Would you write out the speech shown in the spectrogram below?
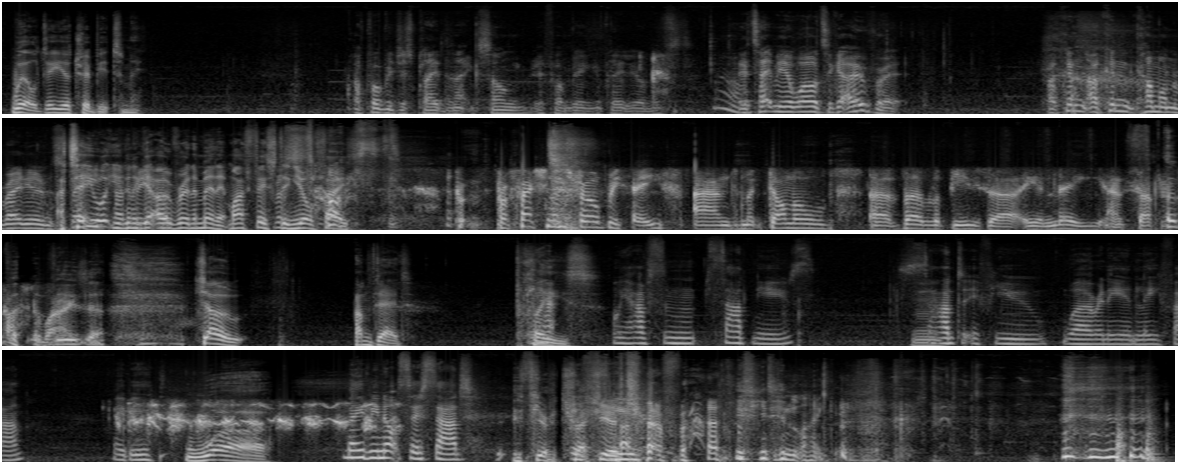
Will, do your tribute to me. I'll probably just play the next song if I'm being completely honest. Oh. It'd take me a while to get over it. I couldn't. I couldn't come on the radio and. I tell you what, you're going to get over in a minute. My fist in your Stop. face. Professional strawberry thief and McDonald's uh, verbal abuser Iain Lee has sadly passed away. Abuser. Jo, I'm dead. Please. We have some sad news. Sad if you were an Iain Lee fan. Maybe, Were. Maybe not so sad If you're a If Trek. you're a Trek fan. if you didn't like it.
